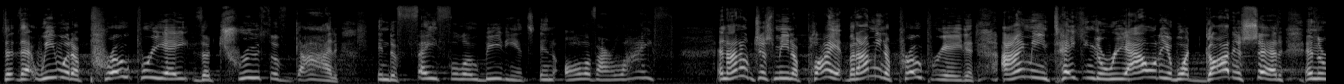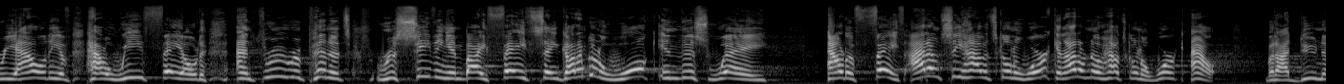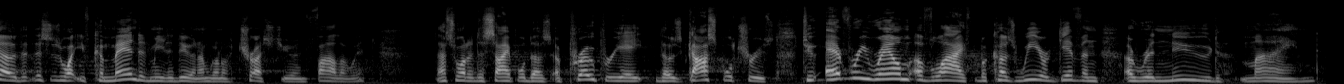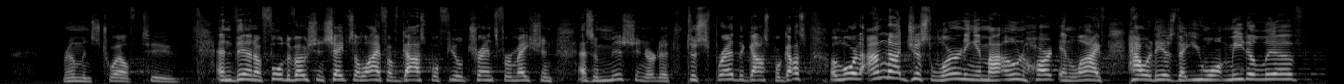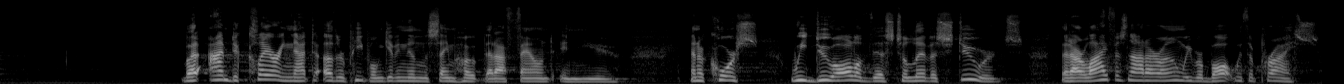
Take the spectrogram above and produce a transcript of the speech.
that, that we would appropriate the truth of God into faithful obedience in all of our life. And I don't just mean apply it, but I mean appropriate it. I mean taking the reality of what God has said and the reality of how we failed, and through repentance, receiving Him by faith, saying, God, I'm going to walk in this way out of faith. I don't see how it's going to work, and I don't know how it's going to work out. But I do know that this is what you've commanded me to do, and I'm going to trust you and follow it. That's what a disciple does appropriate those gospel truths to every realm of life because we are given a renewed mind. Romans 12, 2. And then a full devotion shapes a life of gospel fueled transformation as a missioner to, to spread the gospel. Gospel, oh Lord, I'm not just learning in my own heart and life how it is that you want me to live, but I'm declaring that to other people and giving them the same hope that I found in you. And of course, we do all of this to live as stewards, that our life is not our own. We were bought with a price.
